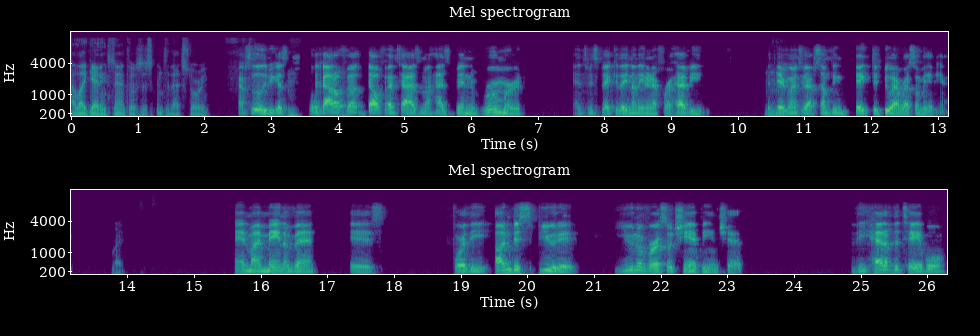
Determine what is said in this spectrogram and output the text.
I like adding Santos into that story. Absolutely. Because Legado Fel- del Fantasma has been rumored and it's been speculating on the internet for a heavy that Mhm. they're going to have something big to do at WrestleMania. Right. And my main event is for the undisputed Universal Championship. The head of the table,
